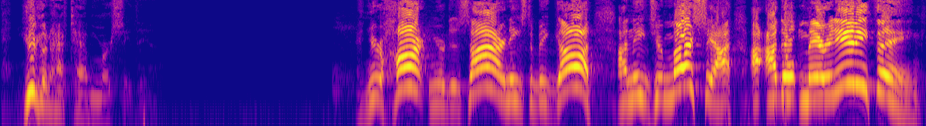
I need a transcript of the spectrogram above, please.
And you're going to have to have mercy then. And your heart and your desire needs to be God, I need your mercy. I, I, I don't merit anything.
